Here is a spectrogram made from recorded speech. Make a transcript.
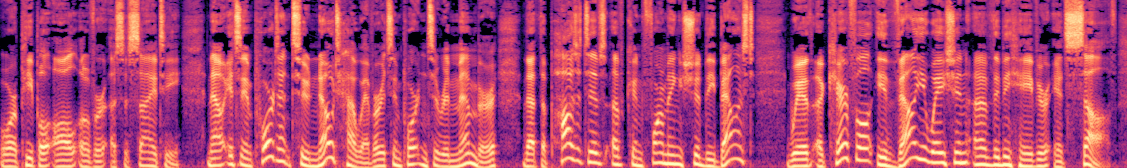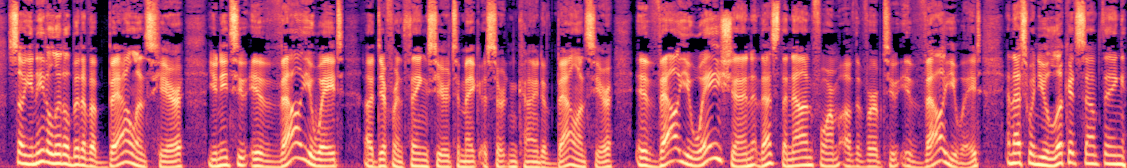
or people all over a society. Now, it's important to note, however, it's important to remember that the positives of conforming should be balanced with a careful evaluation of the behavior itself. So you need a little bit of a balance here. You need to evaluate uh, different things here to make a certain kind of balance here. Evaluation, that's the noun form of the verb to evaluate. And that's when you look at something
